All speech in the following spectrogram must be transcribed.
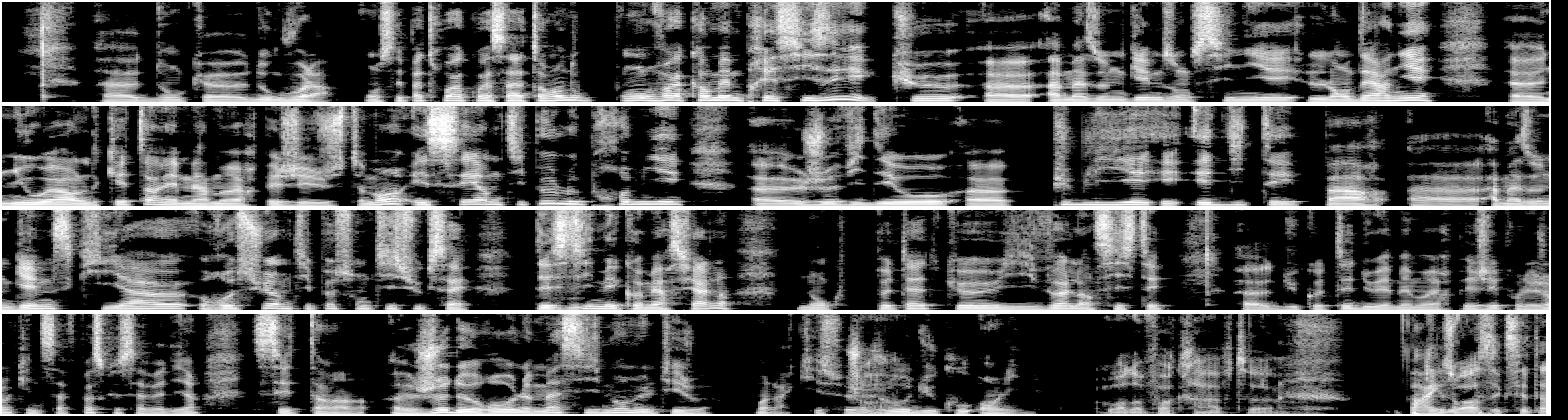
Euh, donc, euh, donc voilà, on ne sait pas trop à quoi s'attendre. On va quand même préciser que euh, Amazon Games ont signé l'an dernier New World, qui est un MMORPG justement, et c'est un petit peu le premier jeu vidéo publié et édité par euh, Amazon Games qui a reçu un petit peu son petit succès d'estime et commercial. Donc peut-être qu'ils veulent insister euh, du côté du MMORPG pour les gens qui ne savent pas ce que ça veut dire. C'est un euh, jeu de rôle massivement multijoueur, voilà, qui se Genre. joue du coup en ligne. World of Warcraft, Par exemple. Etc.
